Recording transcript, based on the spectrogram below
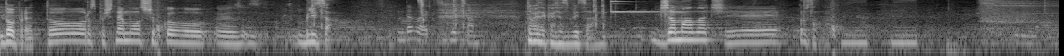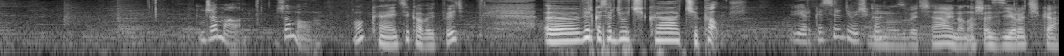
Добре, то розпочнемо з шибкого е, з- бліца. Давайте з лиця. Давайте Катя з бліца. Джамала чи Руслана? Джамала. Джамала. Окей, цікава відповідь. Е, Вірка Сердючка чи Калуш? Вірка Сердючка. Ну, звичайно, наша зірочка.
